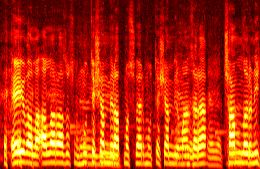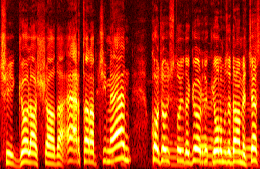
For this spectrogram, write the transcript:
Eyvallah Allah razı olsun. Muhteşem bir atmosfer, muhteşem bir manzara. evet. Çamların içi, göl aşağıda, her taraf çimen. Koca Usta'yı da gördük. Yolumuza devam edeceğiz.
